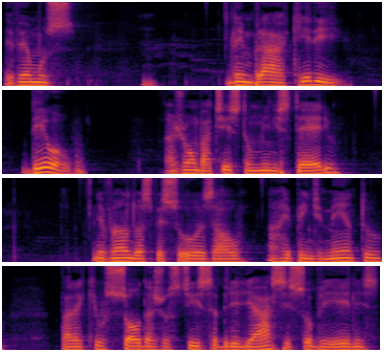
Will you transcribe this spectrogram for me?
Devemos lembrar que ele deu a João Batista um ministério, levando as pessoas ao arrependimento, para que o sol da justiça brilhasse sobre eles,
